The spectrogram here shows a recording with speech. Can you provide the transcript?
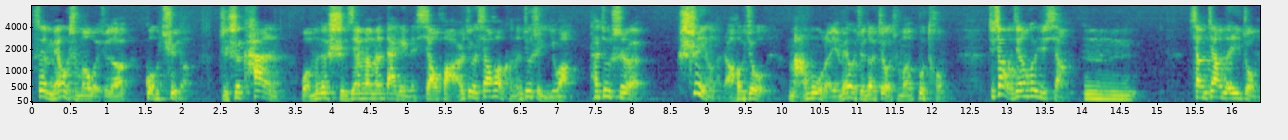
所以没有什么我觉得过不去的，只是看我们的时间慢慢带给你的消化，而这个消化可能就是遗忘，它就是适应了，然后就麻木了，也没有觉得这有什么不同。就像我经常会去想，嗯，像这样的一种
